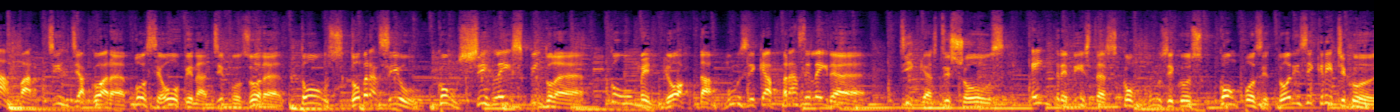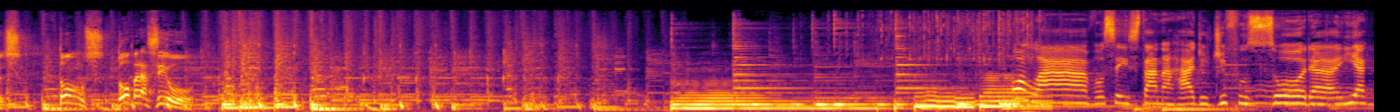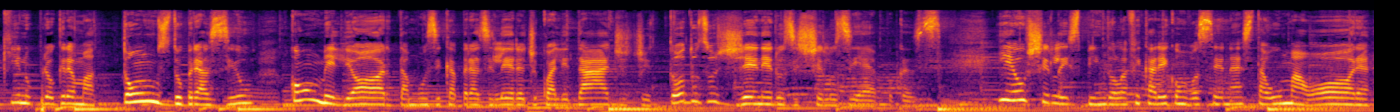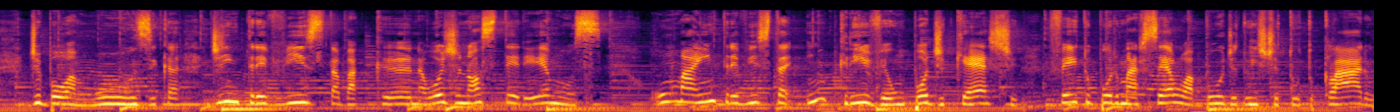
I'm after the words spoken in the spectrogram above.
A partir de agora, você ouve na difusora Tons do Brasil, com Shirley Espíndola, com o melhor da música brasileira. Dicas de shows, entrevistas com músicos, compositores e críticos. Tons do Brasil. Olá, você está na Rádio Difusora e aqui no programa Tons do Brasil, com o melhor da música brasileira de qualidade de todos os gêneros, estilos e épocas. E eu, Shirley Espíndola, ficarei com você nesta uma hora de boa música, de entrevista bacana. Hoje nós teremos uma entrevista incrível, um podcast feito por Marcelo Abud do Instituto Claro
